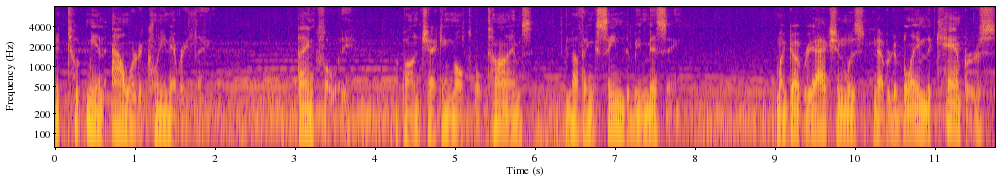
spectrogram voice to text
It took me an hour to clean everything. Thankfully, upon checking multiple times, nothing seemed to be missing. My gut reaction was never to blame the campers.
